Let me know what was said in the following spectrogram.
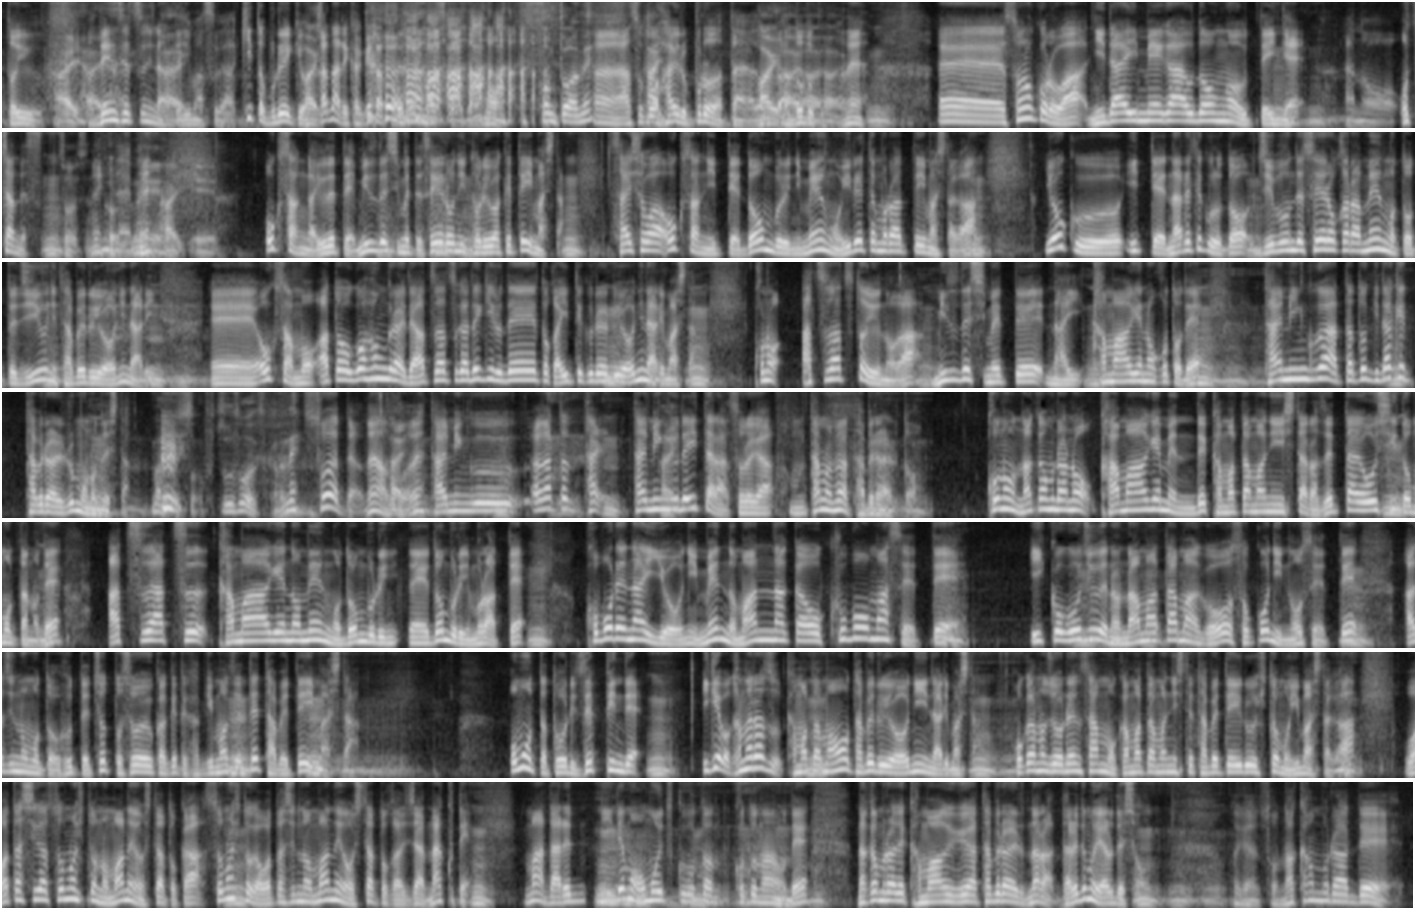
というはいはいはい伝説になっていますがきっとブレーキをかなりかけたと思いますけれども、本当はね。うん。あそこ入るプロだったんや、はいはいはいはい。ドド君がね。えーその頃は2代目がうどんを売っていて、あのおっちゃんです、そうですね。2代目。ね、はい。奥さんが茹でて水で締めてせいろに取り分けていました、最初は奥さんに行って丼に麺を入れてもらっていましたが、よく行って慣れてくると自分でせいろから麺を取って自由に食べるようになり、えー奥さんもあと5分ぐらいで熱々ができるでとか言ってくれるようになりました、この熱々というのが水で締めてない釜揚げのことで、タイミングがあった時だけ食べられるものでした、まあそ普通そうですからね。そうやったよねあそこね、タイミング上がったタイミングでいったらそれがうん頼めば食べられると、この中村の釜揚げ麺で釜玉にしたら絶対美味しいと思ったので、熱々釜揚げの麺を丼に,、えー、丼にもらって、こぼれないように麺の真ん中をくぼませて、1個50円の生卵をそこに乗せて、味の素を振ってちょっと醤油かけてかき混ぜて食べていました、思った通り絶品で、行けば必ず釜玉を食べるようになりました、他の常連さんも釜玉にして食べている人もいましたが、私がその人の真似をしたとかその人が私の真似をしたとかじゃなくて、まあ誰にでも思いつくこと,、ことなので中村で釜揚げが食べられるなら誰でもやるでしょう、だけどそう中村で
